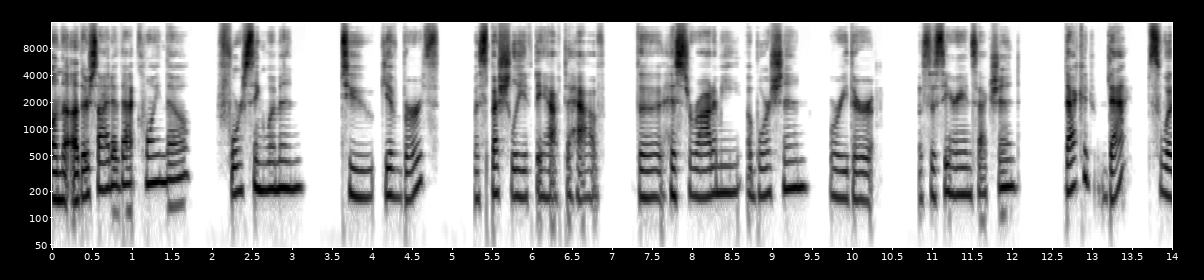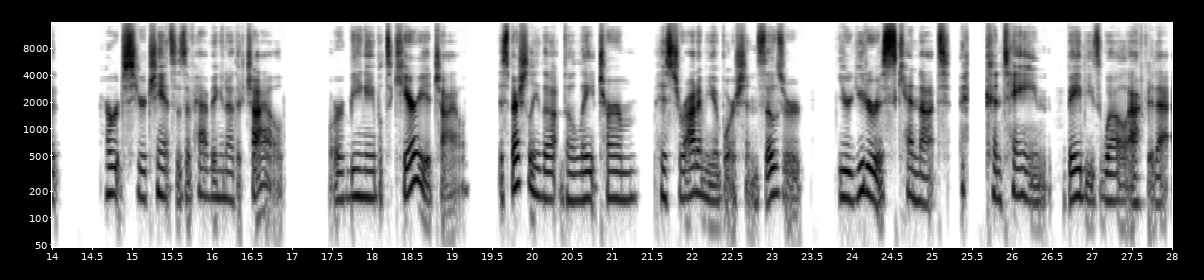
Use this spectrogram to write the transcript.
On the other side of that coin, though, forcing women to give birth, especially if they have to have the hysterectomy abortion or either a cesarean section, that could that's what hurts your chances of having another child or being able to carry a child, especially the, the late term hysterectomy abortions. Those are your uterus cannot contain babies well after that.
